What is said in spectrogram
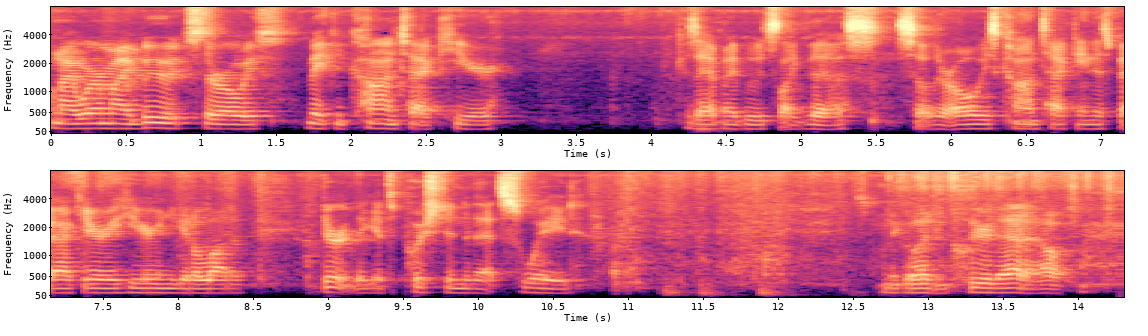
When I wear my boots, they're always making contact here because I have my boots like this. So they're always contacting this back area here and you get a lot of dirt that gets pushed into that suede. So I'm to go ahead and clear that out.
